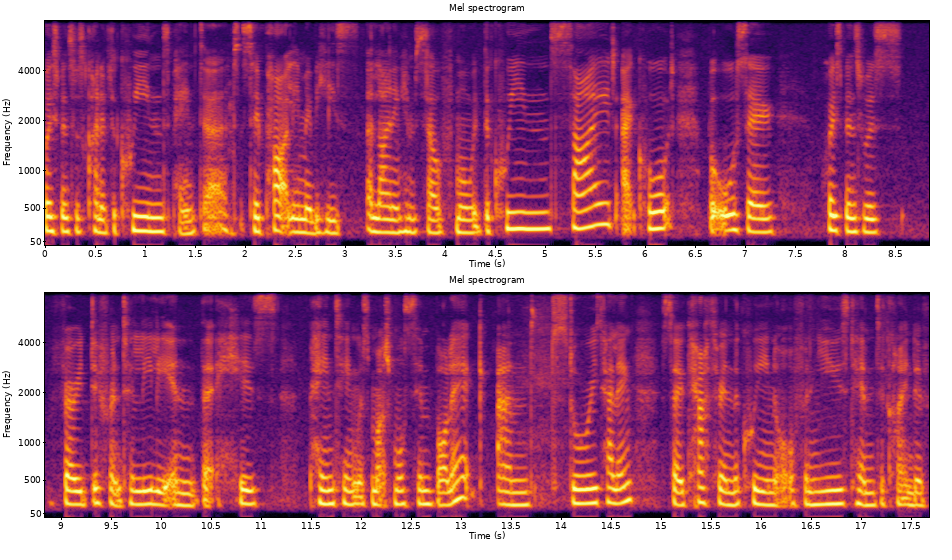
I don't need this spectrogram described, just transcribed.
Huysmans was kind of the Queen's painter. So partly maybe he's aligning himself more with the Queen's side at court, but also Huysmans was very different to Lely in that his painting was much more symbolic and storytelling. So Catherine the Queen often used him to kind of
